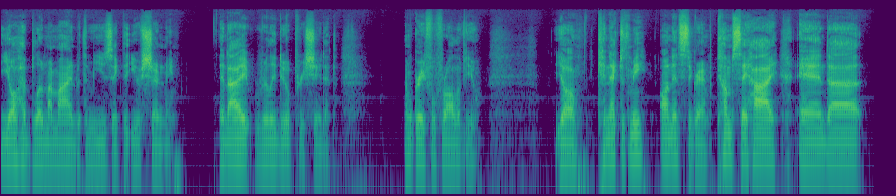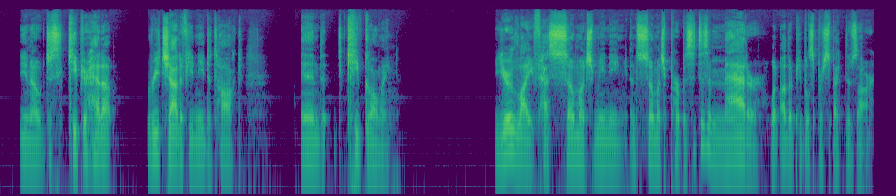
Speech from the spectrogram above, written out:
y'all have blown my mind with the music that you've shown me. And I really do appreciate it. I'm grateful for all of you. Y'all connect with me on Instagram. Come say hi and, uh, you know, just keep your head up. Reach out if you need to talk and keep going. Your life has so much meaning and so much purpose. It doesn't matter what other people's perspectives are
